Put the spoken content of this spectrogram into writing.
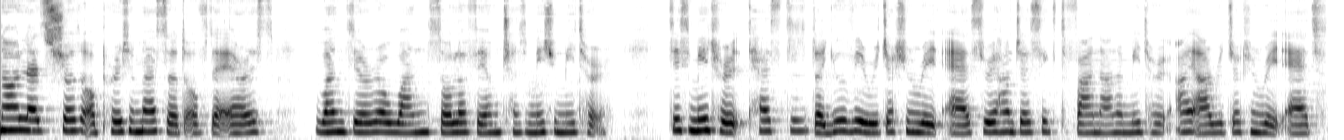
Now let's show the operation method of the LS101 solar film transmission meter. This meter tests the UV rejection rate at 365 nanometer, IR rejection rate at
